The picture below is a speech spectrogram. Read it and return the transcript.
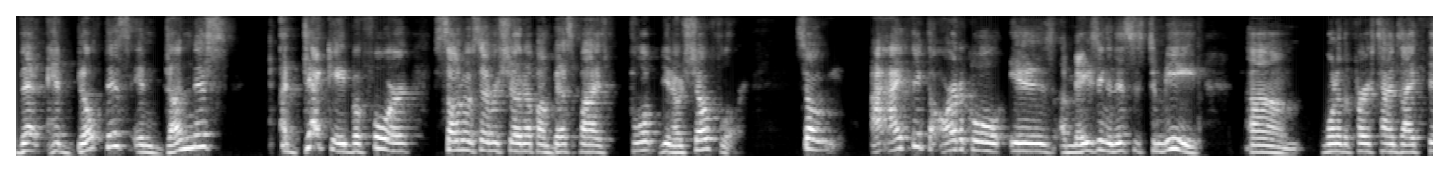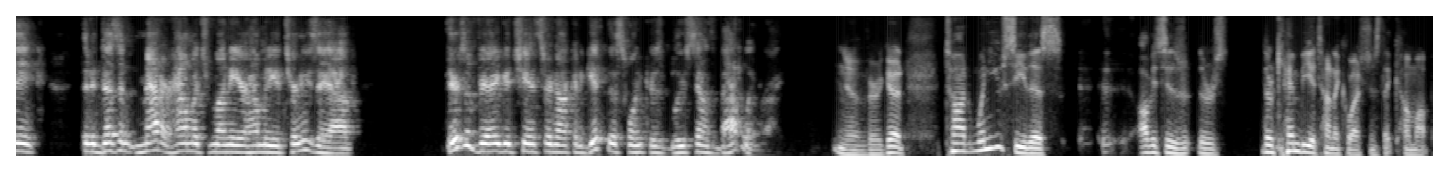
that had built this and done this a decade before Sonos ever showed up on Best Buy's floor, you know show floor. So I, I, think the article is amazing, and this is to me um, one of the first times I think that it doesn't matter how much money or how many attorneys they have. There's a very good chance they're not going to get this one because Bluesound's battling right. Yeah, very good, Todd. When you see this, obviously there's, there can be a ton of questions that come up,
